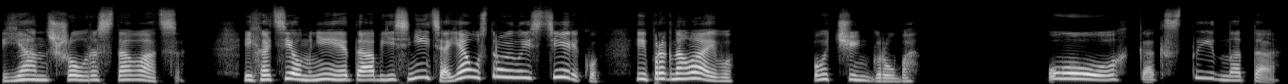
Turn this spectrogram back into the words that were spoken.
Ян шел расставаться и хотел мне это объяснить, а я устроила истерику и прогнала его. Очень грубо. Ох, как стыдно-то!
